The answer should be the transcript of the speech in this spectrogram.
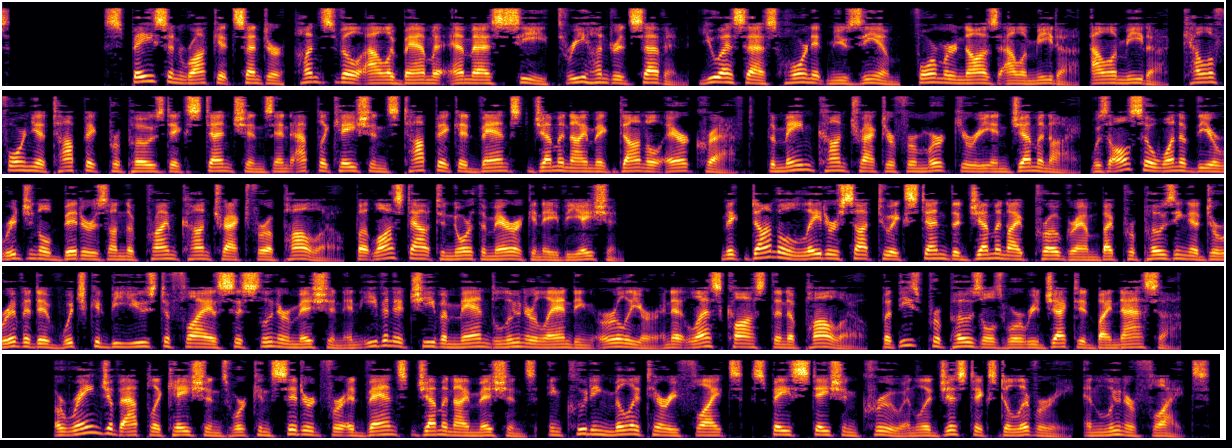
Space and Rocket Center, Huntsville, Alabama MSC 307, USS Hornet Museum, former NAS Alameda, Alameda, California topic Proposed extensions and applications topic Advanced Gemini McDonnell Aircraft, the main contractor for Mercury and Gemini, was also one of the original bidders on the prime contract for Apollo, but lost out to North American Aviation. McDonnell later sought to extend the Gemini program by proposing a derivative which could be used to fly a cislunar mission and even achieve a manned lunar landing earlier and at less cost than Apollo, but these proposals were rejected by NASA. A range of applications were considered for advanced Gemini missions, including military flights, space station crew and logistics delivery, and lunar flights.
